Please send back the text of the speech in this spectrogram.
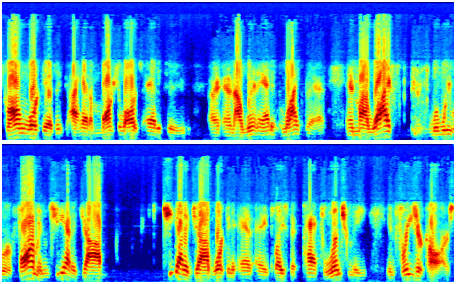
strong work ethic. I had a martial arts attitude, uh, and I went at it like that. And my wife, when we were farming, she had a job she got a job working at a place that packed lunch meat in freezer cars.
